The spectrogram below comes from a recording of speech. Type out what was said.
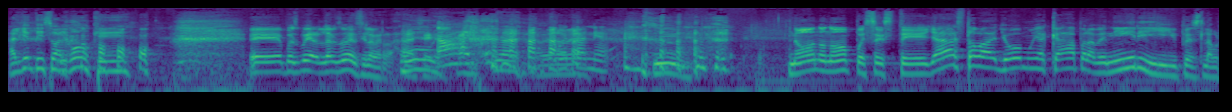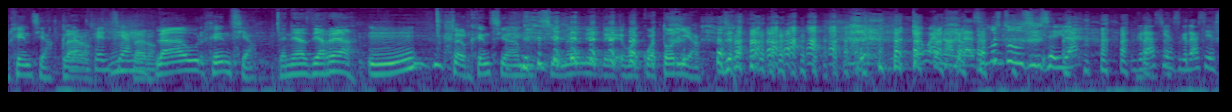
¿Alguien te hizo algo o qué? Eh, pues voy a, les voy a decir la verdad. Ay, sí. Ay, fue Tania. No, no, no, pues este, ya estaba yo muy acá para venir y pues la urgencia. La urgencia. Claro. La urgencia. Tenías diarrea. Mm, la urgencia ambicional de, de evacuatoria. Qué bueno, agradecemos tu sinceridad. Gracias, gracias.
